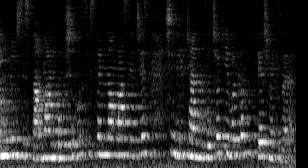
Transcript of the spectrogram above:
immün sistem yani bağışıklık sisteminden bahsedeceğiz. Şimdilik kendinize çok iyi bakın. Görüşmek üzere.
